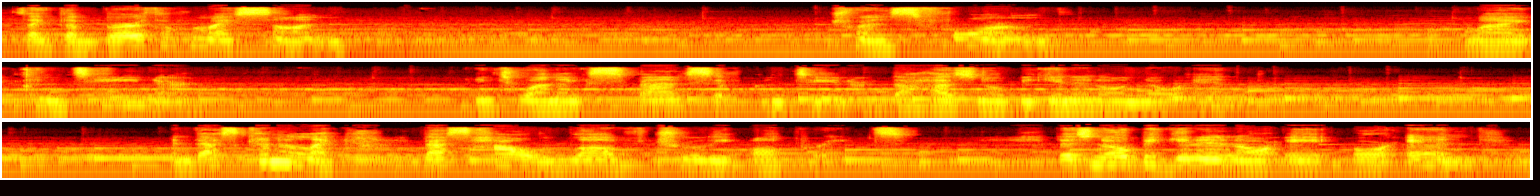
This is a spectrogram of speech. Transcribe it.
It's like the birth of my son transformed my container into an expansive container that has no beginning or no end. And that's kind of like that's how love truly operates. There's no beginning or or end.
